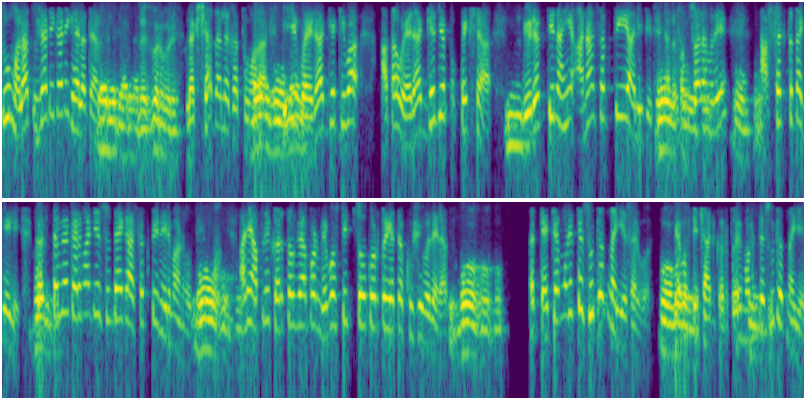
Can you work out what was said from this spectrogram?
तू मला तुझ्या ठिकाणी घ्यायला तयार. बरोबर लक्षात आलं का तुम्हाला? हो, हो, ही. वैराग्य किंवा आता वैराग्याच्या पेक्षा. विरक्ती नाही अनासक्ती आली तिथे. हो, त्याला संसारामध्ये. आसक्तता गेली. कर्तव्य कर्माची सुद्धा एक आसक्ती निर्माण होते. आणि आपली कर्तव्य आपण व्यवस्थित चो करतो याच्या खुशीमध्ये राहतो. तर त्याच्यामुळे ते सुटत नाहीये सर्व. व्यवस्थित छान करतोय म्हणून ते सुटत नाहीये.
